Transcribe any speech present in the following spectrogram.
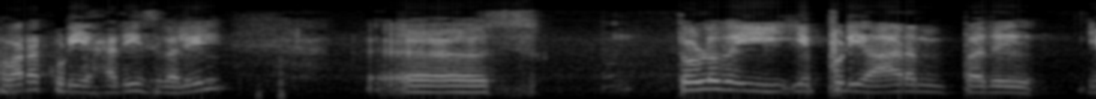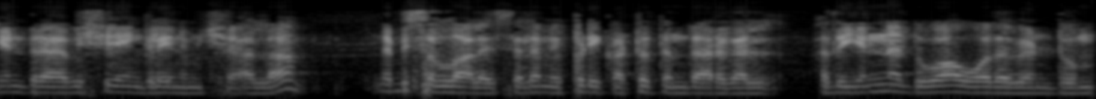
வரக்கூடிய ஹதீஸ்களில் தொழுகை எப்படி ஆரம்பிப்பது என்ற விஷயங்களை நிமிஷம் நபி சொல்லா அலிசல்லம் எப்படி கற்றுத்தந்தார்கள்? அது என்ன துவா ஓத வேண்டும்?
